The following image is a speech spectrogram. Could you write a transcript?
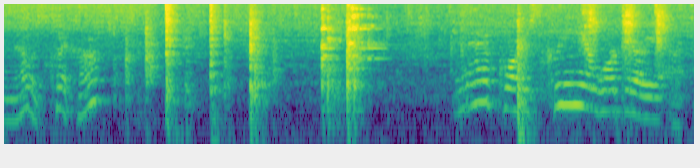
And that was quick, huh? And then, of course, clean your work area up.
